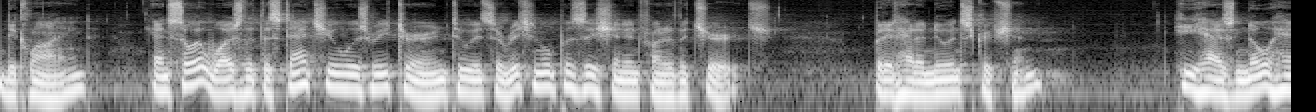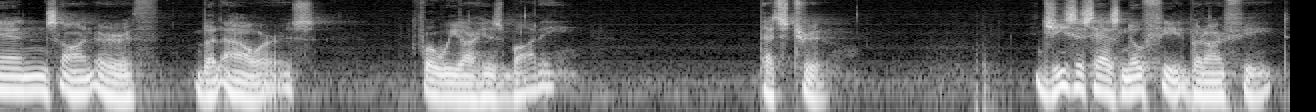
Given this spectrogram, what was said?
declined, and so it was that the statue was returned to its original position in front of the church. But it had a new inscription He has no hands on earth but ours for we are his body. That's true. Jesus has no feet but our feet.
